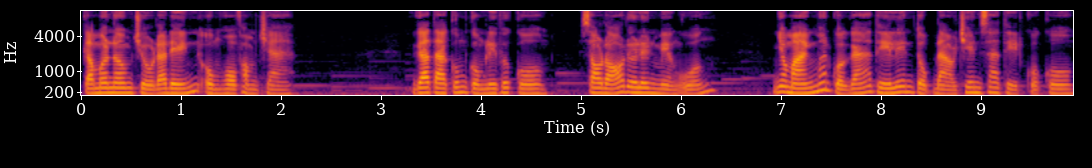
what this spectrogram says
Cảm ơn ông chủ đã đến ủng hộ phòng trà. Gã ta cũng cùng ly với cô, Sau đó đưa lên miệng uống. Nhưng mà ánh mắt của gã thì liên tục đảo trên da thịt của cô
